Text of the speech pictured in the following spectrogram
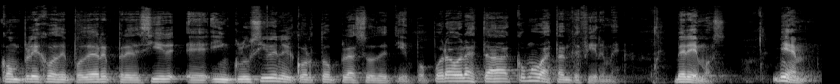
complejos de poder predecir, eh, inclusive en el corto plazo de tiempo. Por ahora está como bastante firme. Veremos. Bien,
